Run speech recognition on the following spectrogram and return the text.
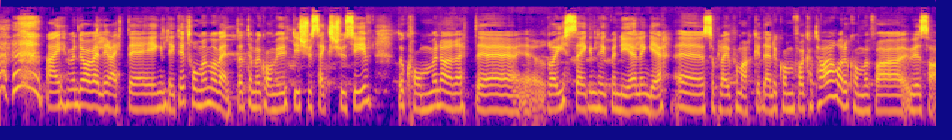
Nei, men du har veldig rett, eh, egentlig. Jeg tror vi må vente til vi kommer ut i 26-27. Da kommer det et eh, røys egentlig med nye LNG-supply på markedet. Det kommer fra Qatar og det kommer fra USA.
